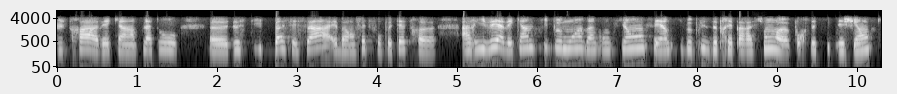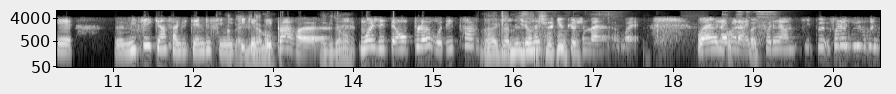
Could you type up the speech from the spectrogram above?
l'ultra avec un plateau de ce type bah c'est ça et ben en fait faut peut-être arriver avec un petit peu moins d'inconscience et un petit peu plus de préparation pour ce type d'échéance qui est euh, mythique. Hein. Enfin, l'UTMB, c'est Ah bah, mythique et le départ. euh, moi, j'étais en pleurs au départ. donc Avec la il- Il aurait musique. fallu que je m'a... Ouais. Ouais, là, voilà, il fallait un petit peu... Il fallait vivre une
